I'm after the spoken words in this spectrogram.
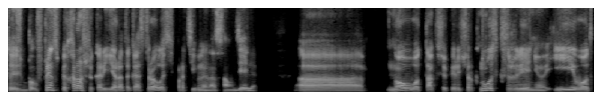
То есть, в принципе, хорошая карьера такая строилась, спортивная на самом деле. Э, но вот так все перечеркнулось, к сожалению. И вот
